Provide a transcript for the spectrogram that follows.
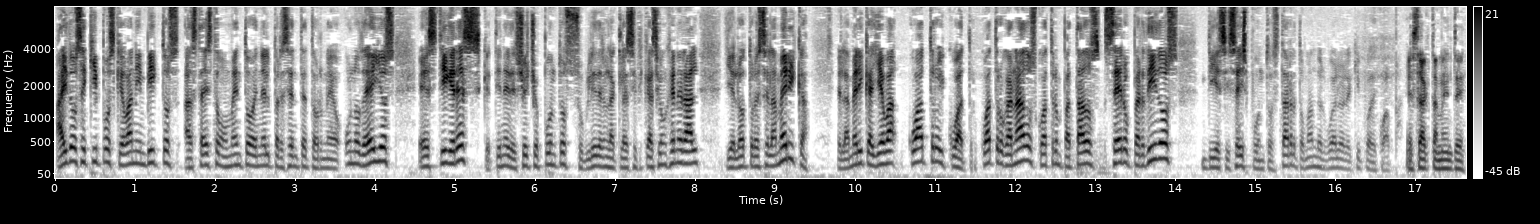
Hay dos equipos que van invictos hasta este momento en el presente torneo. Uno de ellos es Tigres, que tiene 18 puntos, sublíder en la clasificación general, y el otro es el América. El América lleva cuatro y cuatro, cuatro ganados, cuatro empatados, cero perdidos, 16 puntos. Está retomando el vuelo el equipo de Cuapa. Exactamente.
